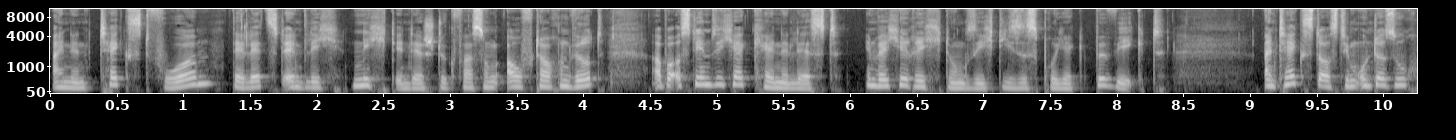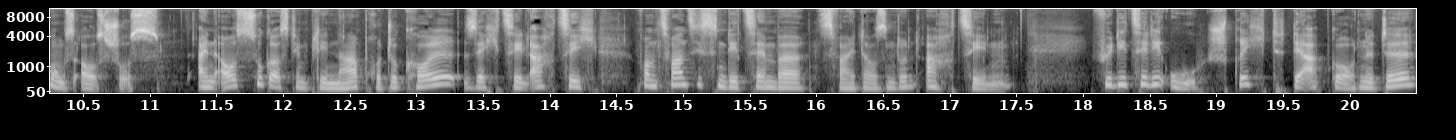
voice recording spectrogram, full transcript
einen Text vor, der letztendlich nicht in der Stückfassung auftauchen wird, aber aus dem sich erkennen lässt, in welche Richtung sich dieses Projekt bewegt. Ein Text aus dem Untersuchungsausschuss. Ein Auszug aus dem Plenarprotokoll 1680 vom 20. Dezember 2018. Für die CDU spricht der Abgeordnete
